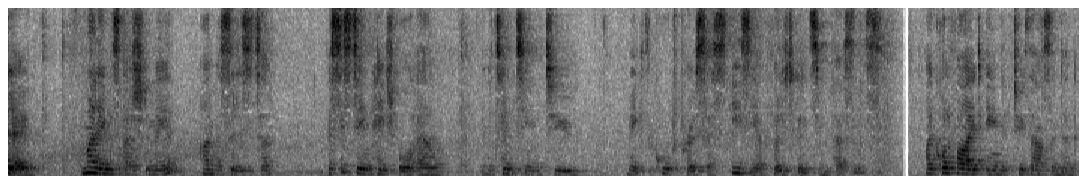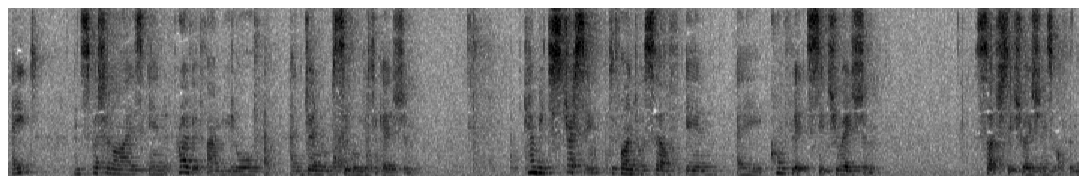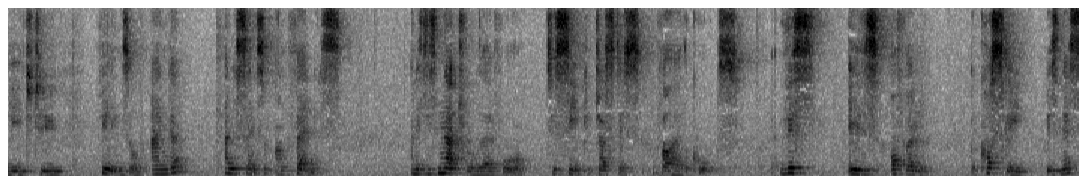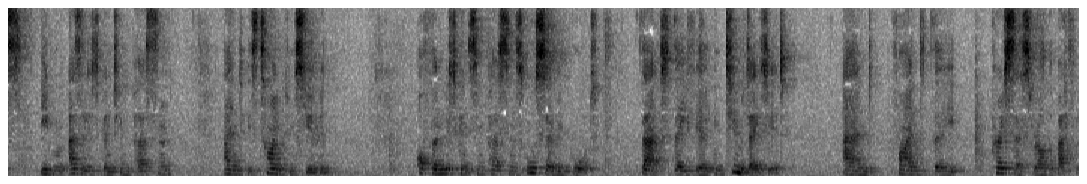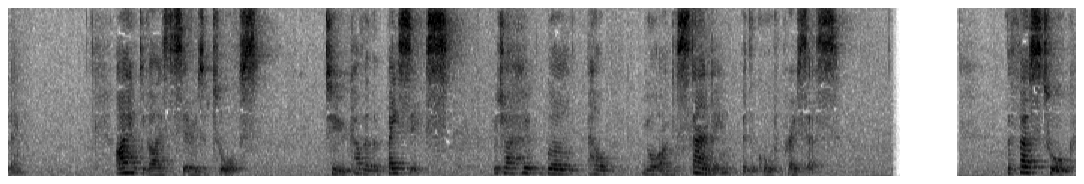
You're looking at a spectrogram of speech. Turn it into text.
Hello, my name is Ursula Mian. I'm a solicitor assisting H4L in attempting to make the court process easier for litigants in persons. I qualified in 2008 and specialise in private family law and general civil litigation. It can be distressing to find yourself in a conflict situation. Such situations often lead to feelings of anger and a sense of unfairness. And it is natural, therefore, to seek justice via the courts. This is often a costly business, even as a litigant in person, and is time consuming. Often litigants in persons also report that they feel intimidated and find the process rather baffling. I have devised a series of talks to cover the basics, which I hope will help your understanding with the court process. The first talk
